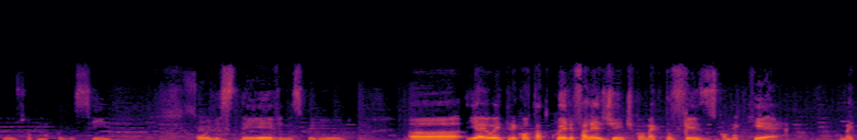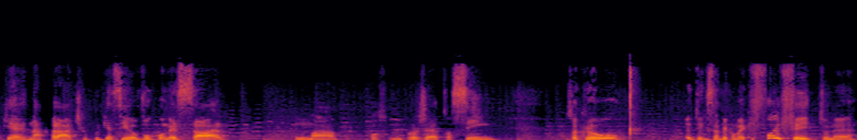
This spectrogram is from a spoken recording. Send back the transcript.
curso, alguma coisa assim, ou ele esteve nesse período. Uh, e aí eu entrei em contato com ele e falei, gente, como é que tu fez isso? Como é que é? Como é que é na prática? Porque assim, eu vou começar uma, um projeto assim, só que eu, eu tenho que saber como é que foi feito, né?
